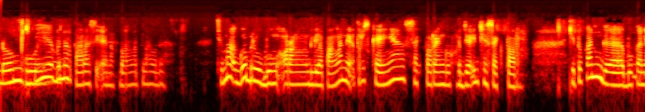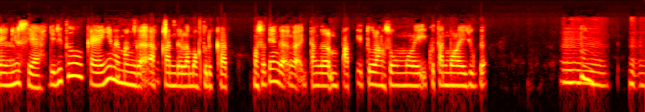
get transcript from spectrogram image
dong gue. Iya bener parah sih enak banget lah udah. Cuma gue berhubung orang di lapangan ya, terus kayaknya sektor yang gue kerjain sih sektor itu kan nggak bukan yang news ya. Jadi tuh kayaknya memang nggak akan dalam waktu dekat. Maksudnya nggak nggak tanggal 4 itu langsung mulai ikutan mulai juga. Mm. Mm-mm.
